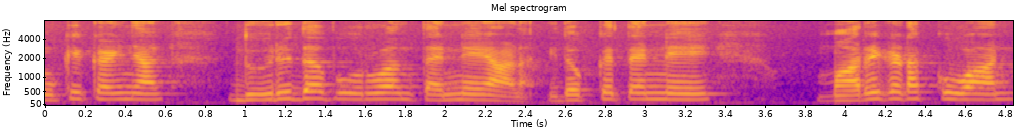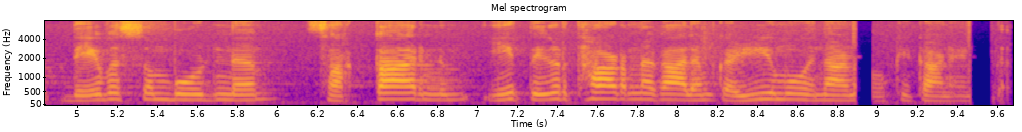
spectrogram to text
നോക്കിക്കഴിഞ്ഞാൽ ദുരിതപൂർവം തന്നെയാണ്. ഇതൊക്കെ തന്നെ മറികടക്കുവാൻ ദേവസ്വം ബോർഡിനും സർക്കാരിനും ഈ തീർത്ഥാടന കാലം കഴിയുമോ എന്നാണ് നോക്കിക്കാണേണ്ടത്.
